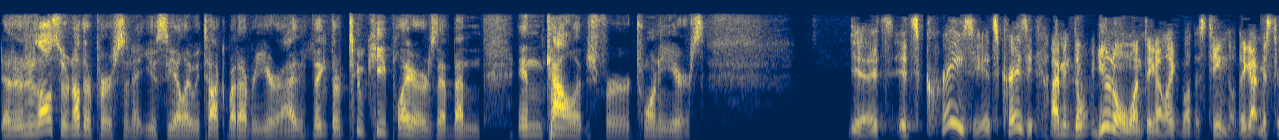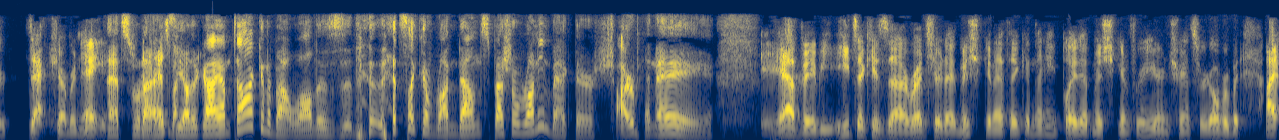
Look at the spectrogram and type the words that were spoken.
There's also another person at UCLA we talk about every year. I think they're two key players that have been in college for 20 years. Yeah, it's it's crazy. It's crazy. I mean, the, you know one thing I like about this team though, they got Mr. Zach Charbonnet. That's what I. That's, my, the other guy I'm talking about. Well, there's that's like a rundown special running back there, Charbonnet. Yeah, baby. He took his uh, red shirt at Michigan, I think, and then he played at Michigan for a year and transferred over. But I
